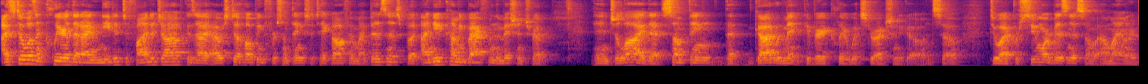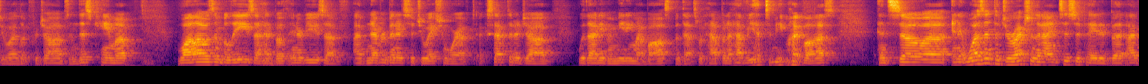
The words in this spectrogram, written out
I still wasn't clear that I needed to find a job because I, I was still hoping for some things to take off in my business. But I knew coming back from the mission trip in July that something that God would make it very clear which direction to go. And so do I pursue more business on, on my own or do I look for jobs? And this came up while I was in Belize. I had both interviews. I've I've never been in a situation where I've accepted a job without even meeting my boss, but that's what happened. I have yet to meet my boss. And so, uh, and it wasn't the direction that I anticipated, but I,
